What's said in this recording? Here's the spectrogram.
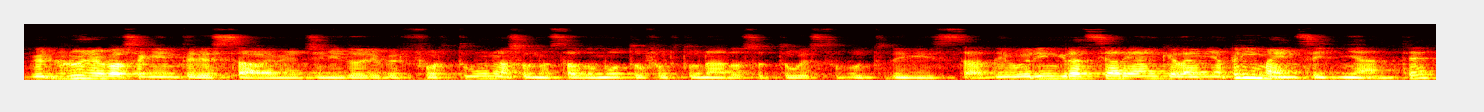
L'unica cosa che interessava ai miei genitori, per fortuna, sono stato molto fortunato sotto questo punto di vista. Devo ringraziare anche la mia prima insegnante,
